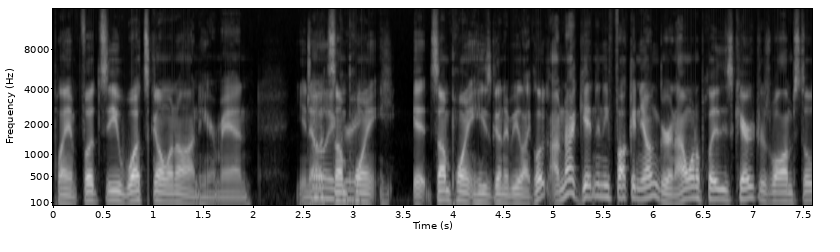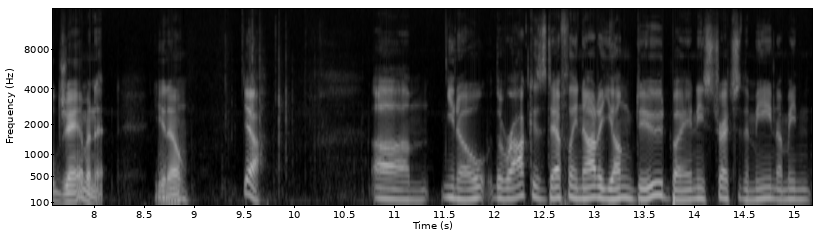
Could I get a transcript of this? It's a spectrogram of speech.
playing footsie? What's going on here, man? You know, Totally at some agree. point, he, at some point, he's gonna be like, look, I'm not getting any fucking younger, and I want to play these characters while I'm still jamming it. You know? Yeah. Um, you know, The Rock is definitely not a young dude by any stretch of the mean. I mean,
